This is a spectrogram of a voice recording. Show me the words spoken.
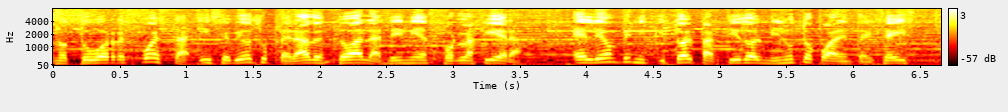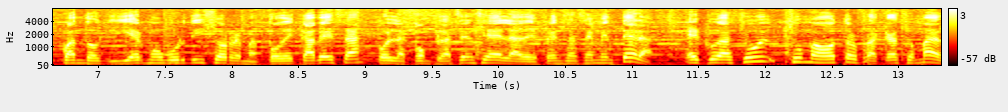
no tuvo respuesta y se vio superado en todas las líneas por la Fiera. El León finiquitó el partido al minuto 46 cuando Guillermo Burdizo remató de cabeza con la complacencia de la defensa cementera. El Cruz Azul suma otro fracaso más,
